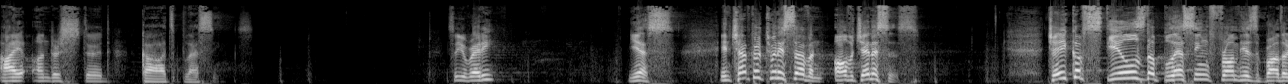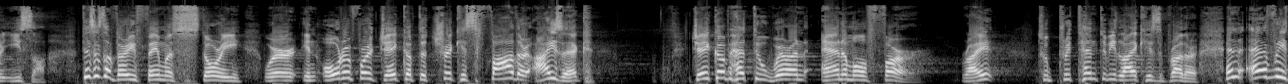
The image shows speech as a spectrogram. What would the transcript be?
I understood God's blessings. So, you ready? Yes. In chapter 27 of Genesis, Jacob steals the blessing from his brother Esau. This is a very famous story where, in order for Jacob to trick his father Isaac, Jacob had to wear an animal fur, right? To pretend to be like his brother. And every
